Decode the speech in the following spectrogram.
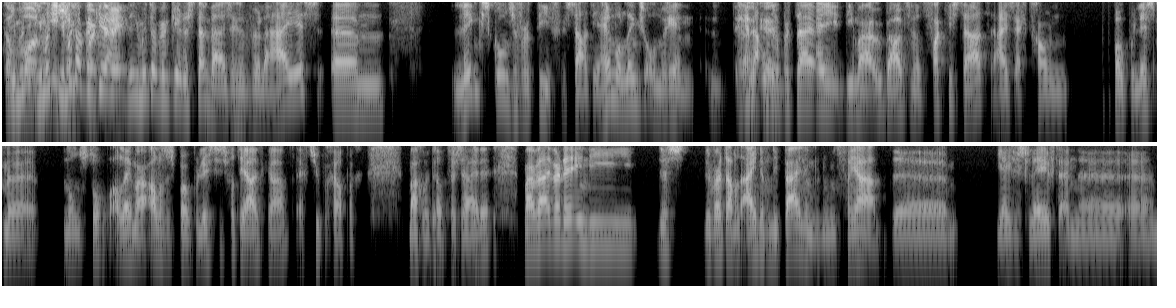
je moet, je, moet, je, moet ook een keer, je moet ook een keer de stemwijzer invullen. Hij is ehm, links-conservatief, staat hij helemaal links onderin. Geen andere partij die maar überhaupt in dat vakje staat. Hij is echt gewoon populisme non-stop. Alleen maar alles is populistisch wat hij uitkraamt. Echt super grappig. Maar goed, dat terzijde. Maar wij werden in die... Dus er werd aan het einde van die peiling benoemd van ja, de, Jezus leeft en eh, ehm,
